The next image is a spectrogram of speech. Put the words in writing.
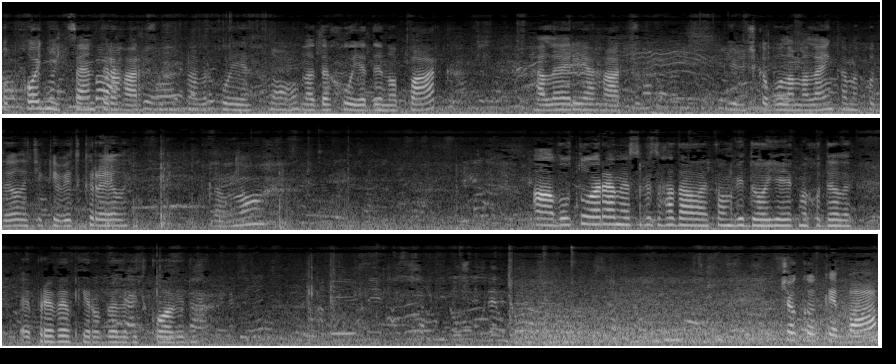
Обходній центр Гарфа. Наверху є на даху є динопарк галерія Гарф. Юлічка була маленька, ми ходили, тільки відкрили. Давно. А, бо в ту арену я собі згадала, там відео є, як ми ходили, е, прививки робили від ковіду. Чоко-кебаб.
